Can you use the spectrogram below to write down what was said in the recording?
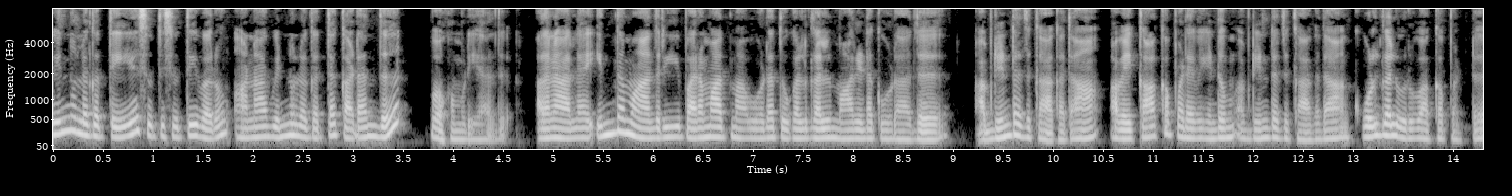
விண்ணுலகத்தையே சுற்றி சுற்றி வரும். ஆனால் விண்ணுலகத்தை கடந்து போக முடியாது. அதனால் இந்த மாதிரி பரமாத்மாவோட துகள்கள் மாறிடக்கூடாது. அப்படின்றதுக்காக தான் அவை காக்கப்பட வேண்டும் அப்படின்றதுக்காக தான் கோள்கள் உருவாக்கப்பட்டு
